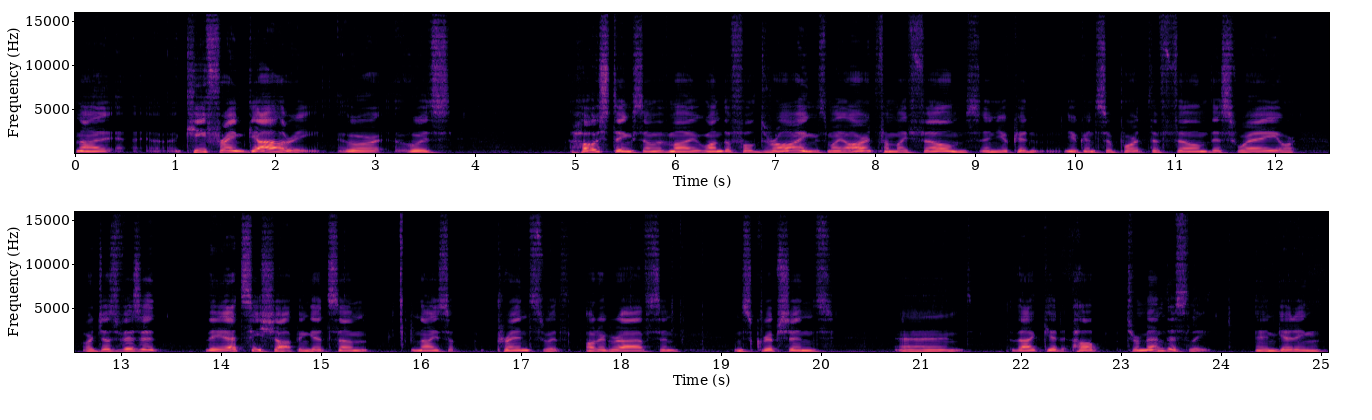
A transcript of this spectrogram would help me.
my uh, keyframe gallery who are, who is hosting some of my wonderful drawings, my art from my films, and you can you can support the film this way, or or just visit the Etsy shop and get some nice prints with autographs and inscriptions, and that could help tremendously in getting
